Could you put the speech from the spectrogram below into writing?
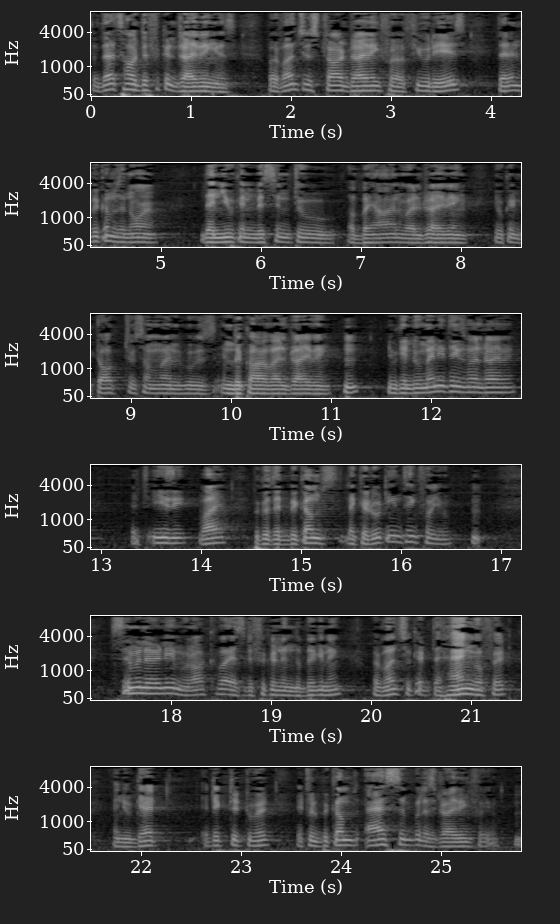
So that's how difficult driving is. But once you start driving for a few days, then it becomes a norm. Then you can listen to a bayan while driving. You can talk to someone who's in the car while driving. Hmm? You can do many things while driving. It's easy. Why? Because it becomes like a routine thing for you. Hmm? Similarly, muraqabah is difficult in the beginning, but once you get the hang of it and you get addicted to it, it will become as simple as driving for you. Hmm?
